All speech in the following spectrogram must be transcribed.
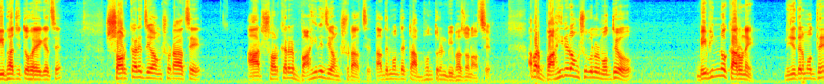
বিভাজিত হয়ে গেছে। সরকারের যে অংশটা আছে আর সরকারের বাহিরে যে অংশটা আছে, তাদের মধ্যে একটা আভ্যন্তরীণ বিভাজন আছে। আবার বাহিরের অংশগুলোর মধ্যেও বিভিন্ন কারণে নিজেদের মধ্যে,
